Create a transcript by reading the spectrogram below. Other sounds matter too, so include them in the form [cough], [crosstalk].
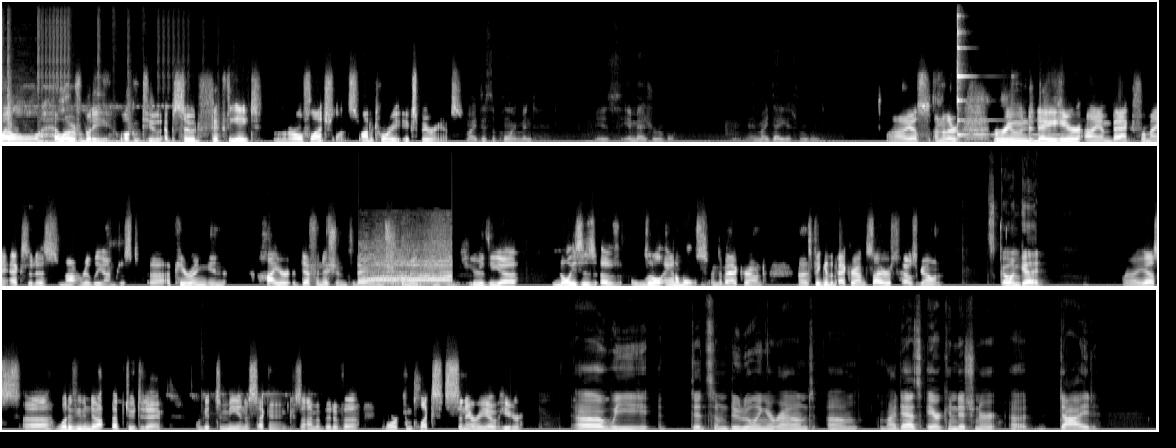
Well, hello everybody. Welcome to episode 58 of the Monroe Flatulence Auditory Experience. My disappointment is immeasurable, and my day is ruined. Uh, yes, another ruined day here. I am back from my exodus. Not really, I'm just uh, appearing in higher definition today. I'm sure you can hear the uh, noises of little animals in the background. Uh, speaking of the background, Cyrus, how's it going? It's going good. Uh, yes. Uh, what have you been up, to today? We'll get to me in a second because I'm a bit of a more complex scenario here. Uh, we did some doodling around. Um, my dad's air conditioner uh, died,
